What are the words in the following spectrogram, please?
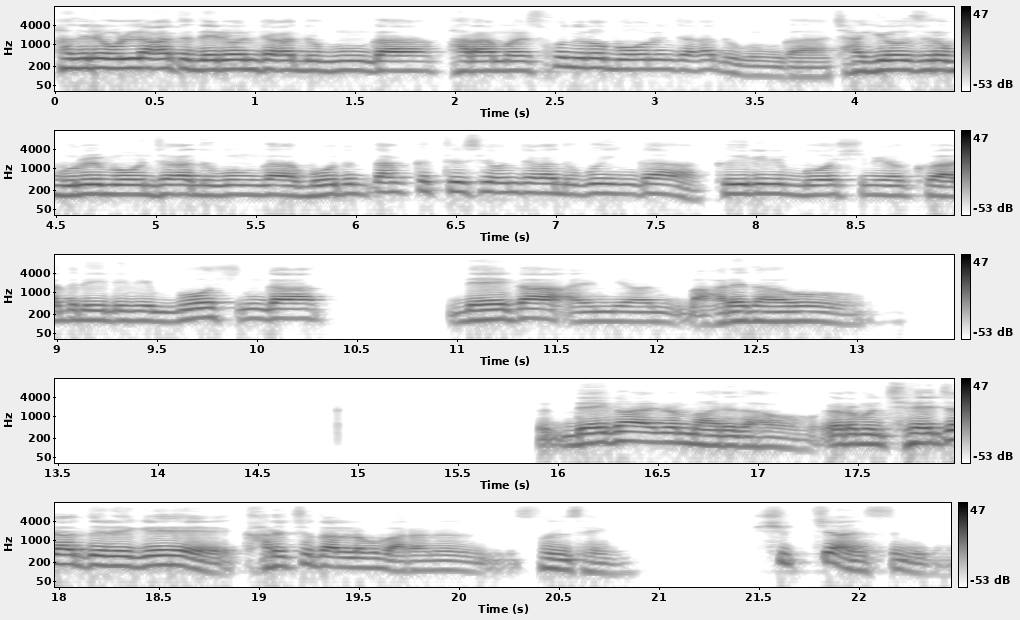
하늘에 올라갔다 내려온 자가 누군가 바람을 손으로 모으는 자가 누군가 자기 옷으로 물을 모은 자가 누군가 모든 땅끝을 세운 자가 누구인가 그 이름이 무엇이며 그 아들의 이름이 무엇인가 내가 알면 말해다오. 내가 알면 말해다오. 여러분 제자들에게 가르쳐 달라고 말하는 선생 쉽지 않습니다.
